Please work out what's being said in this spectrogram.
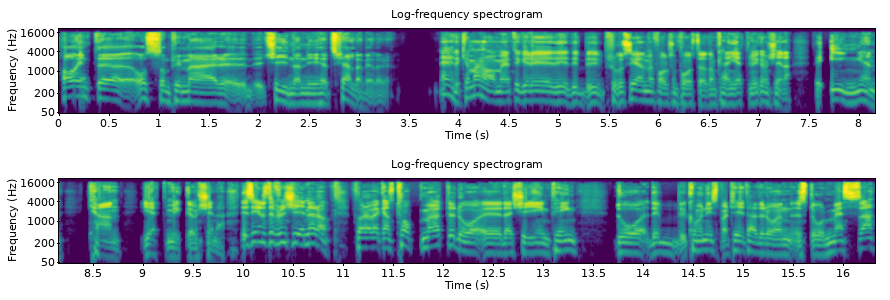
Ha inte oss som primär eh, Kina-nyhetskälla menar du? Nej, det kan man ha, men jag tycker det är, det, är provocerande med folk som påstår att de kan jättemycket om Kina. För ingen kan jättemycket om Kina. Det senaste från Kina då. Förra veckans toppmöte då, eh, där Xi Jinping, då, det, kommunistpartiet hade då en stor mässa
